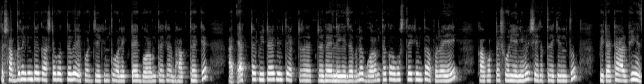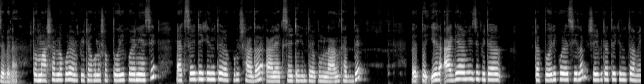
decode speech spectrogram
তো সাবধানে কিন্তু এই কাজটা করতে হবে। এ পর্যায়ে কিন্তু অনেকটাই গরম থাকে আর ভাব থাকে। আর একটা পিঠা কিন্তু একটা একটা গায়ে লেগে যাবে না। গরম থাকা অবস্থায় কিন্তু আপনারা এই কাপড়টা সরিয়ে নেবেন সেক্ষেত্রে কিন্তু পিঠাটা আর ভেঙে যাবে না। তো মাসাল্লা করে আমি পিঠাগুলো সব তৈরি করে নিয়েছি। এক সাইডে কিন্তু এরকম সাদা আর এক সাইডে কিন্তু এরকম লাল থাকবে। তো এর আগে আমি যে পিঠাটা তৈরি করেছিলাম, সেই পিঠাতে কিন্তু আমি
